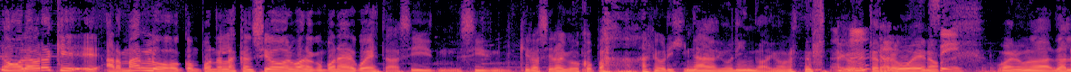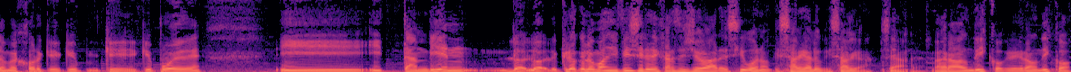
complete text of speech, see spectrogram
no, la verdad que eh, armarlo, componer las canciones, bueno, componer cuesta, si, si quiero hacer algo copa, algo original, algo lindo, algo, algo que esté re bueno. Sí. Bueno, uno da, da lo mejor que, que, que- que puede. Y, y también lo- lo- creo que lo más difícil es dejarse llevar, decir, bueno, que salga lo que salga. O sea, va a grabar un disco, que grabar un disco,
